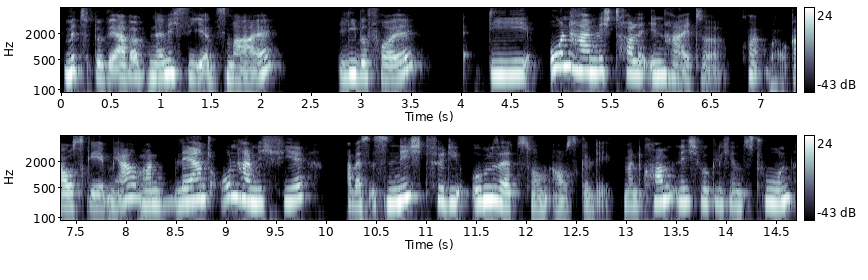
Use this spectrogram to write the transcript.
Mitbewerber, nenne ich sie jetzt mal, liebevoll, die unheimlich tolle Inhalte rausgeben. Ja, man lernt unheimlich viel aber es ist nicht für die Umsetzung ausgelegt. Man kommt nicht wirklich ins Tun.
